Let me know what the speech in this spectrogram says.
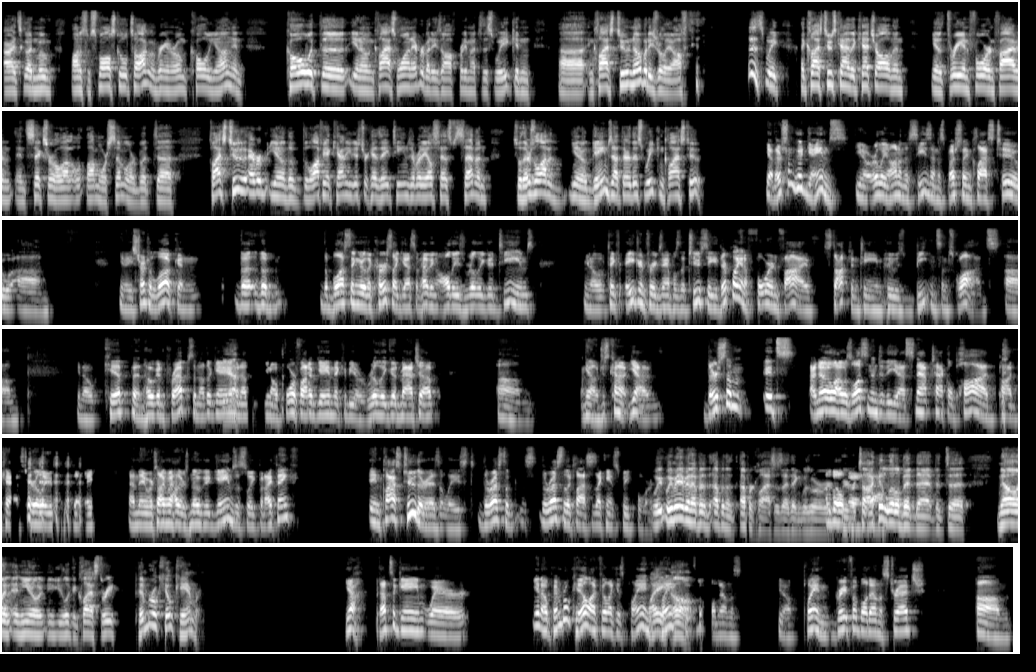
All right, let's go ahead and move on to some small school talk. We're bringing our own Cole Young and Cole with the, you know, in class one, everybody's off pretty much this week. And uh, in class two, nobody's really off this week. And class two is kind of the catch all. And then, you know, three and four and five and, and six are a lot, a lot more similar. But uh, class two, every, you know, the, the Lafayette County district has eight teams, everybody else has seven. So there's a lot of, you know, games out there this week in class two. Yeah, there's some good games, you know, early on in the season, especially in class two. Um, you know, you start to look and the the the blessing or the curse, I guess, of having all these really good teams. You know, take Adrian for example, is the two seed. They're playing a four and five Stockton team who's beaten some squads. Um, you know, Kip and Hogan Preps another game, yeah. another you know four or five game that could be a really good matchup. Um, you know, just kind of yeah. There's some. It's I know I was listening to the uh, Snap Tackle Pod podcast earlier today, and they were talking about how there's no good games this week. But I think in class two there is at least the rest of the rest of the classes I can't speak for. We, we may have been up in, up in the upper classes. I think was where we, we were talking yeah. a little bit that, but uh, no, and and you know you look at class three, Pembroke Hill Cameron. Yeah, that's a game where you know Pembroke Hill I feel like is playing playing, playing oh. football down the you know playing great football down the stretch. Um,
